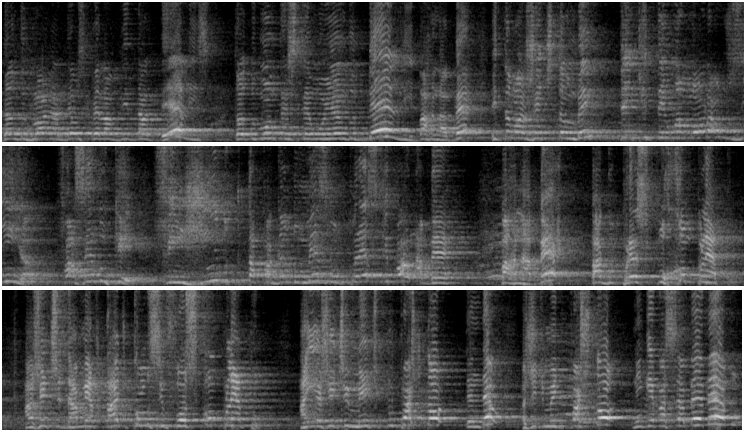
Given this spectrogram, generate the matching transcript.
dando glória a Deus pela vida deles, todo mundo testemunhando dele, Barnabé. Então a gente também tem que ter uma moralzinha, fazendo o quê? Fingindo que está pagando o mesmo preço que Barnabé. Barnabé paga o preço por completo. A gente dá metade como se fosse completo. Aí a gente mente para o pastor, entendeu? A gente mente para o pastor, ninguém vai saber mesmo.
